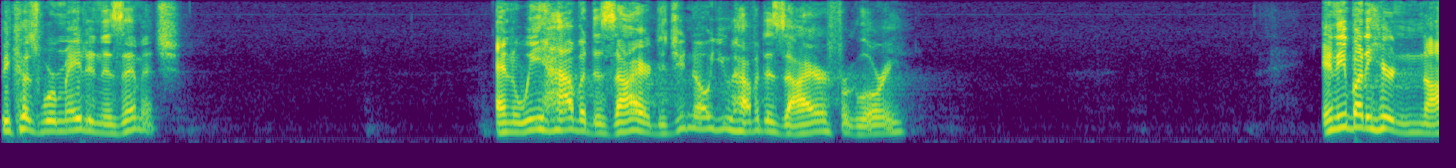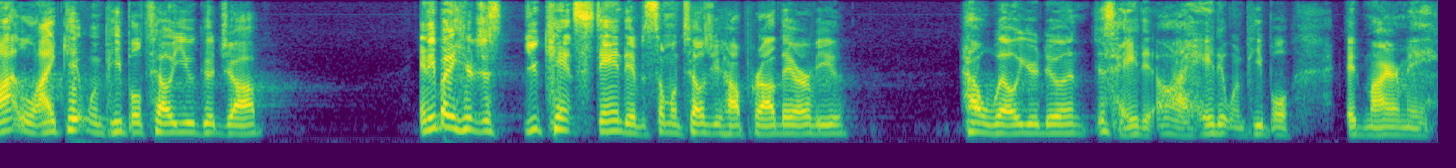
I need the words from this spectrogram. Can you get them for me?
Because we're made in His image and we have a desire. Did you know you have a desire for glory? Anybody here not like it when people tell you good job? Anybody here just you can't stand it if someone tells you how proud they are of you? How well you're doing? Just hate it. Oh, I hate it when people admire me.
